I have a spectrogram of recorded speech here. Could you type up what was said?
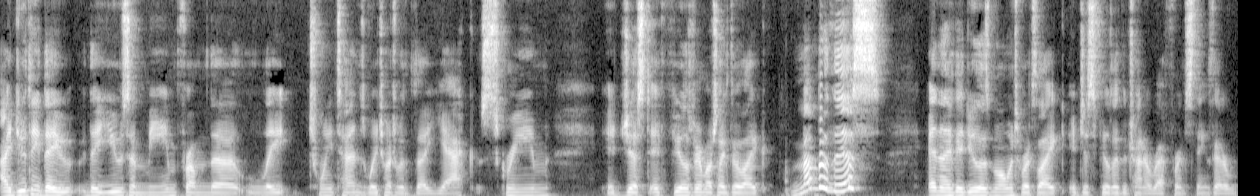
I do think they they use a meme from the late 2010s way too much with the yak scream. It just it feels very much like they're like, remember this, and like, they do those moments where it's like it just feels like they're trying to reference things that are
